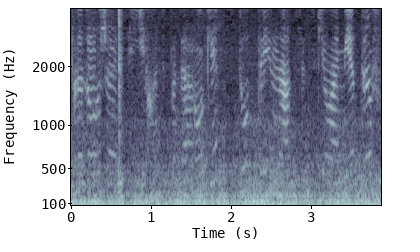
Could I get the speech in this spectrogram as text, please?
Продолжайте ехать по дороге 113 километров.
